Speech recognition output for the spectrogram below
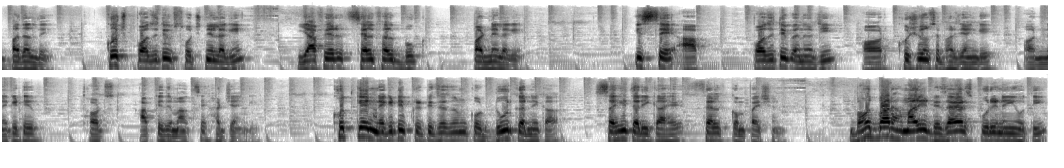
बदल दें। कुछ पॉजिटिव सोचने लगें या फिर सेल्फ हेल्प बुक पढ़ने लगें। इससे आप पॉजिटिव एनर्जी और खुशियों से भर जाएँगे और नेगेटिव थॉट्स आपके दिमाग से हट जाएँगे। खुद के नेगेटिव क्रिटिसिज्म को दूर करने का सही तरीका है सेल्फ कंपैशन बहुत बार हमारी डिज़ायर्स पूरी नहीं होती,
